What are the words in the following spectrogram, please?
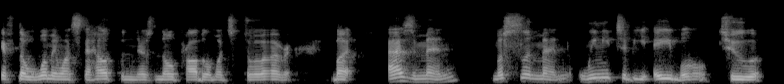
if the woman wants to help, then there's no problem whatsoever. But as men, Muslim men, we need to be able to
